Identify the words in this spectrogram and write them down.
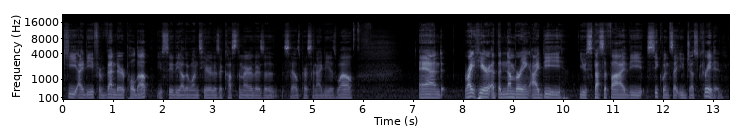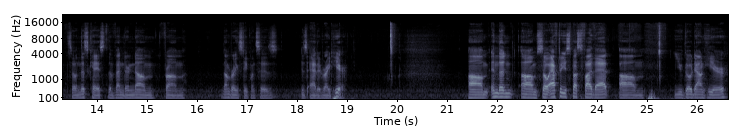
key ID for vendor pulled up. You see the other ones here. There's a customer, there's a salesperson ID as well. And right here at the numbering ID, you specify the sequence that you just created. So in this case, the vendor num from numbering sequences is added right here. Um, and then, um, so after you specify that, um, you go down here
